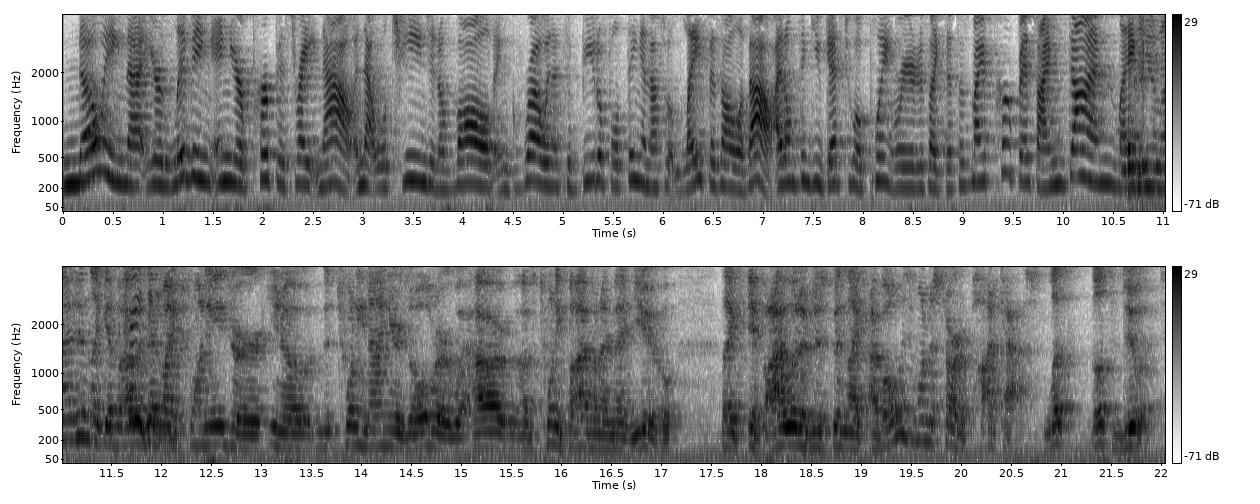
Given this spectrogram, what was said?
knowing that you're living in your purpose right now and that will change and evolve and grow and that's a beautiful thing and that's what life is all about. I don't think you get to a point where you're just like this is my purpose. I'm done. Like Can you imagine, like, if I was in my 20s or, you know, the 29 years old or what, however, I was 25 when I met you, like, if I would have just been like, I've always wanted to start a podcast. Let's, let's do it.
